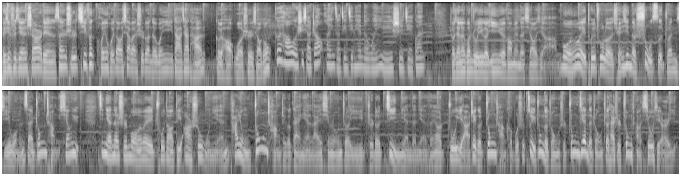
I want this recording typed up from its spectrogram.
北京时间十二点三十七分，欢迎回到下半时段的文艺大家谈。各位好，我是小东。各位好，我是小昭。欢迎走进今天的文娱世界观。首先来关注一个音乐方面的消息啊，莫文蔚推出了全新的数字专辑《我们在中场相遇》。今年呢是莫文蔚出道第二十五年，她用“中场”这个概念来形容这一值得纪念的年份。要注意啊，这个“中场”可不是最终的“终”，是中间的“中”，这才是中场休息而已。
